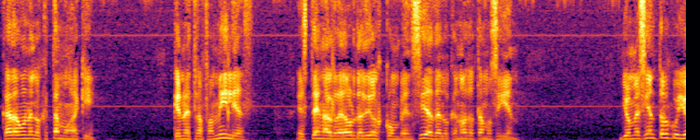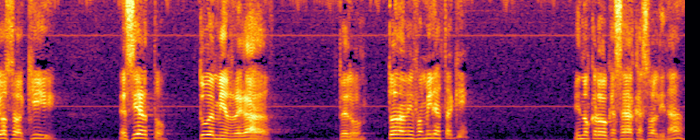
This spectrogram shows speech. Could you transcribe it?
cada uno de los que estamos aquí, que nuestras familias estén alrededor de Dios convencidas de lo que nosotros estamos siguiendo. Yo me siento orgulloso aquí. Es cierto, tuve mis regadas, pero toda mi familia está aquí. Y no creo que sea casualidad.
